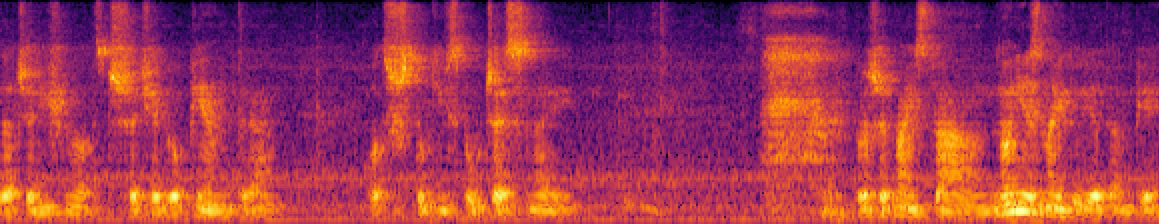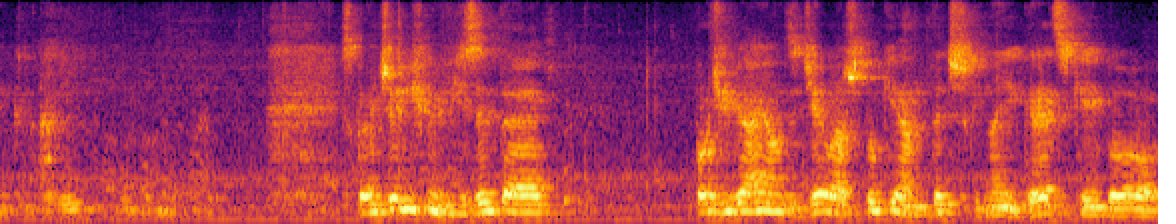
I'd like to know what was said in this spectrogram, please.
Zaczęliśmy od trzeciego piętra, od sztuki współczesnej. Proszę Państwa, no nie znajduję tam piękna. Skończyliśmy wizytę podziwiając dzieła sztuki antycznej greckiej, bo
